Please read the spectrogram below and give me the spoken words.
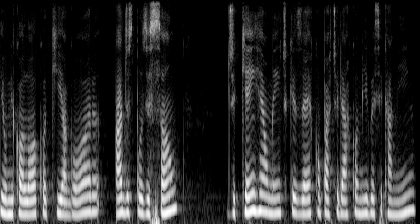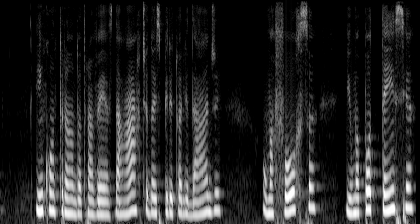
Eu me coloco aqui agora à disposição de quem realmente quiser compartilhar comigo esse caminho, encontrando através da arte da espiritualidade uma força e uma potência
